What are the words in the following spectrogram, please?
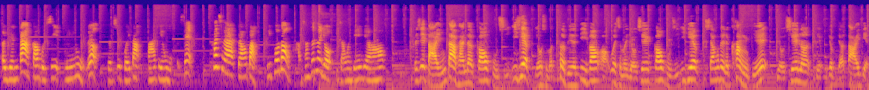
而元大高股息零零五六则是回档八点五 percent，看起来标榜低波动好像真的有比较稳定一点哦。这些打赢大盘的高股息 ETF 有什么特别的地方啊？为什么有些高股息 ETF 相对的抗跌，有些呢跌幅就比较大一点？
